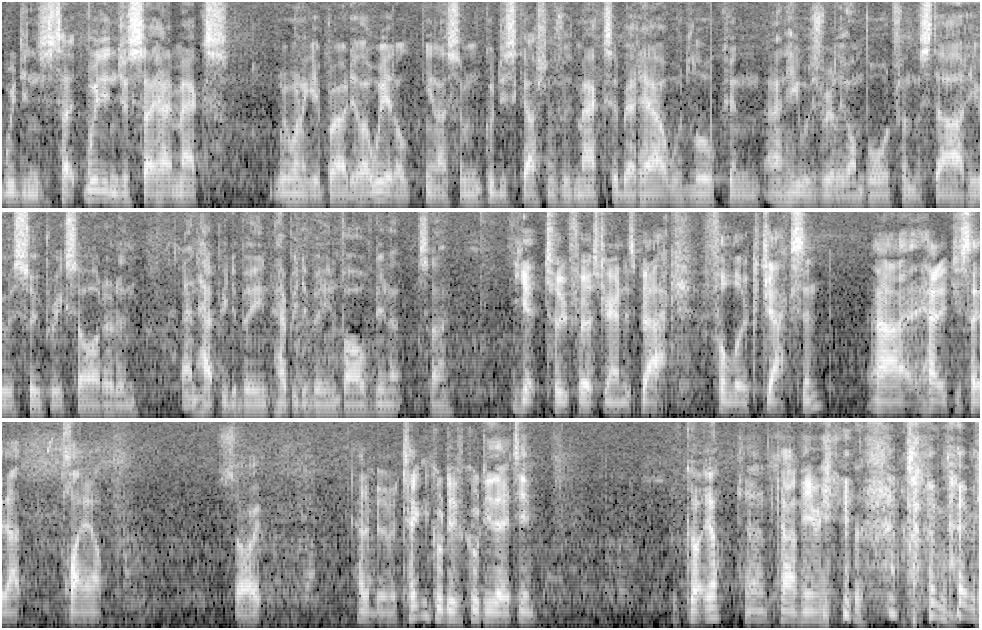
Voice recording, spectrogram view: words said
we didn't just say, we didn't just say, hey Max, we want to get Brody. Like we had, a, you know, some good discussions with Max about how it would look, and, and he was really on board from the start. He was super excited and, and happy to be happy to be involved in it. So You get two first rounders back for Luke Jackson. Uh, how did you see that play up? sorry. Had a bit of a technical difficulty there, Tim. We've got you. Can't, can't hear me. maybe,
